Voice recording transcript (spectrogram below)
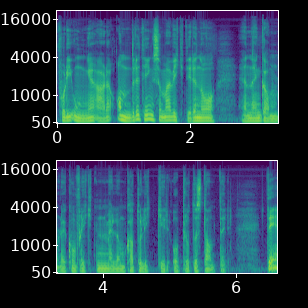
For de unge er det andre ting som er viktigere nå enn den gamle konflikten mellom katolikker og protestanter. Det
